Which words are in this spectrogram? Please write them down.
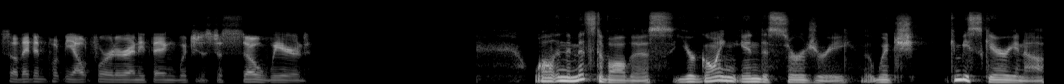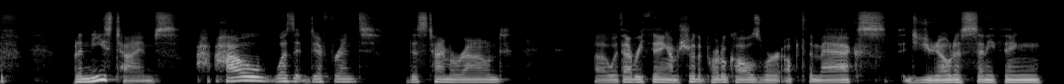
so they didn't put me out for it or anything, which is just so weird. Well, in the midst of all this, you're going into surgery, which can be scary enough. But in these times, how was it different this time around uh, with everything? I'm sure the protocols were up to the max. Did you notice anything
